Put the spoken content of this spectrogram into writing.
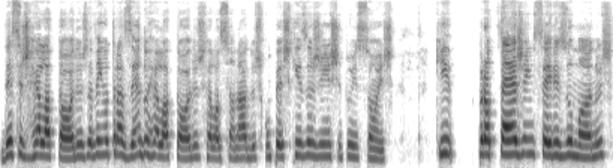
desses relatórios, eu venho trazendo relatórios relacionados com pesquisas de instituições que protegem seres humanos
